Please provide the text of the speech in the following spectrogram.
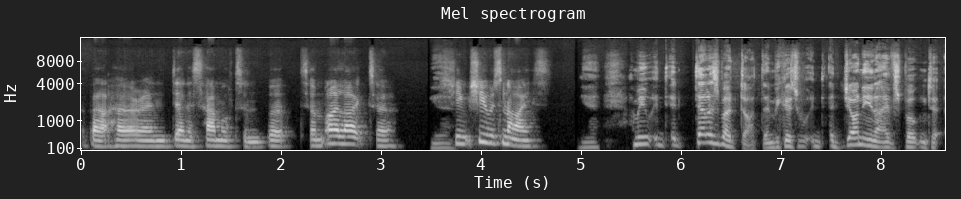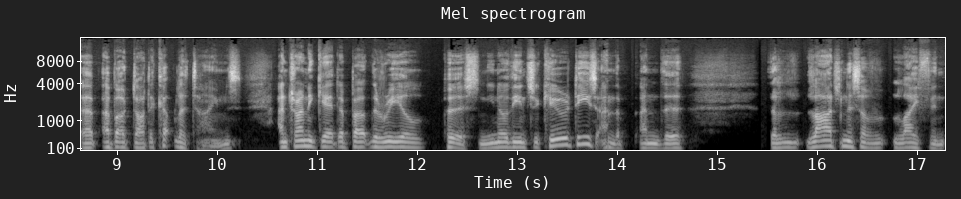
about her and Dennis Hamilton, but um, I liked her. Yeah. She, she was nice. Yeah, I mean, it- it- tell us about Dot then, because uh, Johnny and I have spoken to uh, about Dot a couple of times, and trying to get about the real person. You know, the insecurities and the and the the largeness of life in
